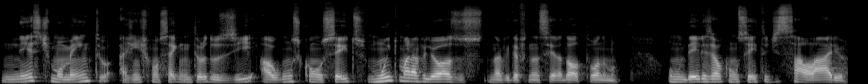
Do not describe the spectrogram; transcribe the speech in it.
Neste momento, a gente consegue introduzir alguns conceitos muito maravilhosos na vida financeira do autônomo. Um deles é o conceito de salário.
